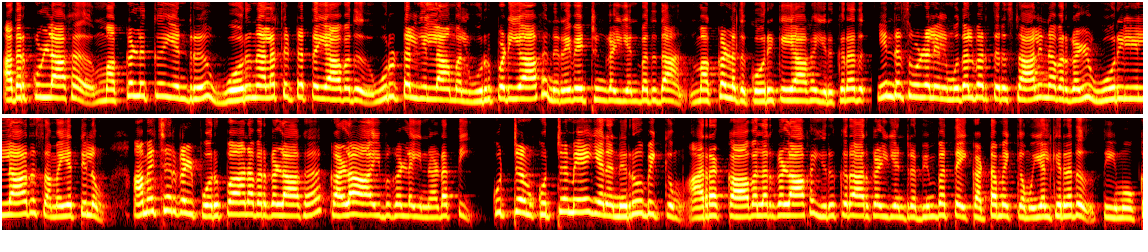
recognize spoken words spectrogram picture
அதற்குள்ளாக மக்களுக்கு என்று ஒரு நலத்திட்டத்தையாவது உருட்டல் இல்லாமல் உருப்படியாக நிறைவேற்றுங்கள் என்பதுதான் மக்களது கோரிக்கையாக இருக்கிறது. இந்த சூழலில் முதல்வர் திரு. ஸ்டாலின் அவர்கள் ஊரில் இல்லாத சமயத்திலும் அமைச்சர்கள் பொறுப்பானவர்களாக கள ஆய்வுகளை நடத்தி குற்றம் குற்றமே என நிரூபிக்கும் அறக்காவலர்களாக இருக்கிறார்கள் என்ற பிம்பத்தை கட்டமைக்க முயல்கிறது திமுக.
